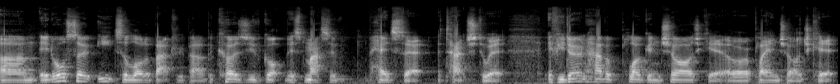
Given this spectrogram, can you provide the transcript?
Um, it also eats a lot of battery power because you've got this massive headset attached to it if you don't have a plug and charge kit or a play and charge kit,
